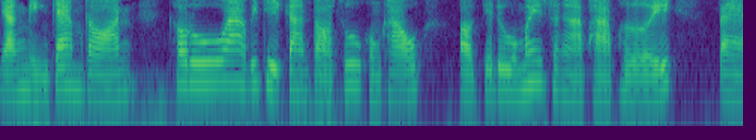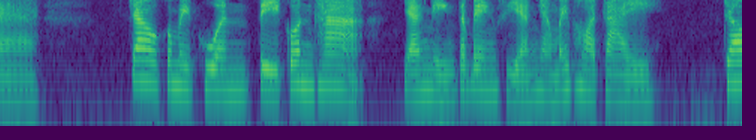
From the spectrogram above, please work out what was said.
หยางหนิงแก้มร้อน เขารู้ว่าวิธีการต่อสู้ของเขาออกจะดูไม่สง่าผ่าเผย แต่เจ้าก็ไม่ควรตีก้นข้าหยางหนิงตะเบงเสียงอย่างไม่พอใจ เจ้า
